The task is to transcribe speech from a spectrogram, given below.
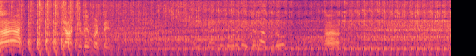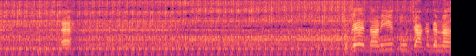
ਆ ਚੱਕ ਦੇ ਫੱਟੇ ਇਹ ਚਾਨੀ ਜੋੜ ਕੇ ਇੱਧਰ ਰੱਖ ਦੋ ਹਾਂ ਐ ਸੁੱਕੇ ਏਦਾਂ ਨਹੀਂ ਤੂੰ ਚੱਕ ਗੰਨਾ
